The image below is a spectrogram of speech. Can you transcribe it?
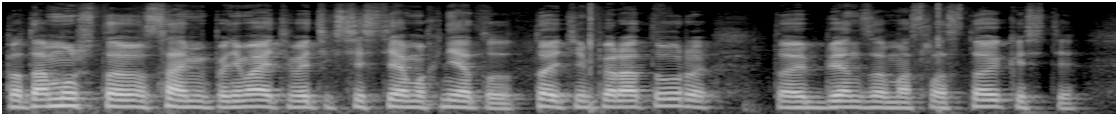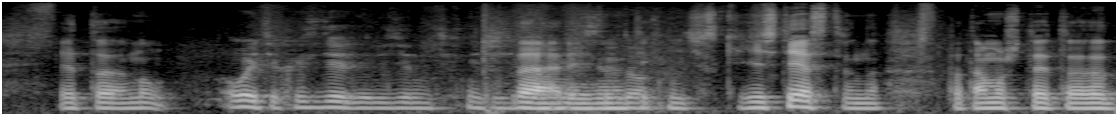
Потому что, сами понимаете, в этих системах нету той температуры, той бензомаслостойкости. Это, ну, У этих изделий резинотехнических. да, имеется в виду. резинотехнически, естественно. Потому что это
